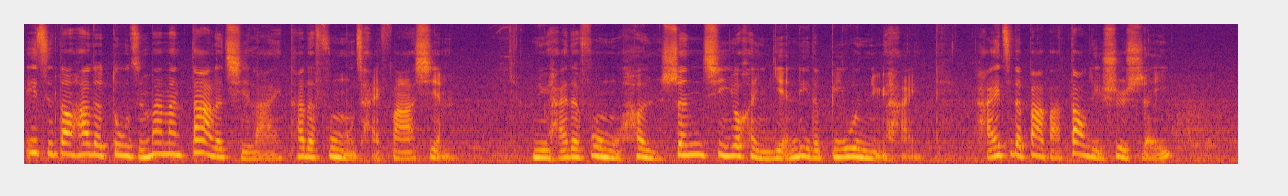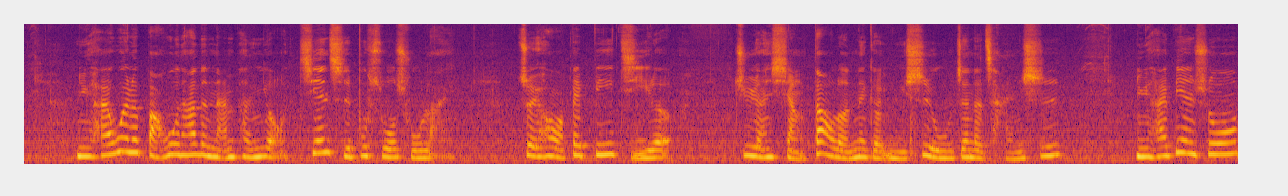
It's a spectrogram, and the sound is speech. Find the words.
一直到她的肚子慢慢大了起来，她的父母才发现。女孩的父母很生气，又很严厉的逼问女孩：“孩子的爸爸到底是谁？”女孩为了保护她的男朋友，坚持不说出来，最后被逼急了，居然想到了那个与世无争的禅师。女孩便说：“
